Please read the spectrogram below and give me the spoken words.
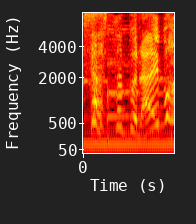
早速ライブ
